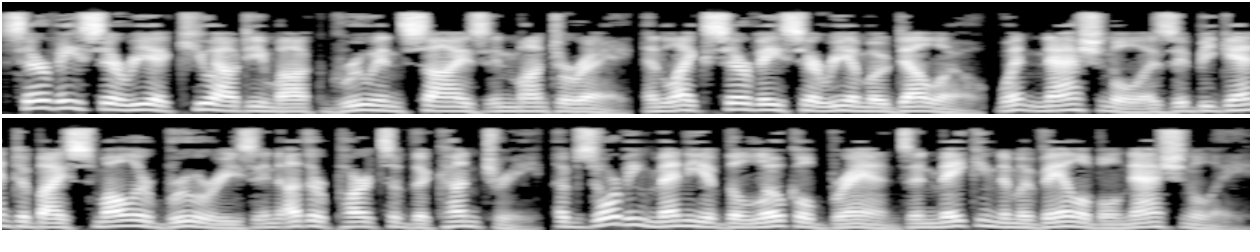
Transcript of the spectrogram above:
Cervecería Cuauhtémoc grew in size in Monterrey, and like Cervecería Modelo, went national as it began to buy smaller breweries in other parts of the country, absorbing many of the local brands and making them available nationally.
